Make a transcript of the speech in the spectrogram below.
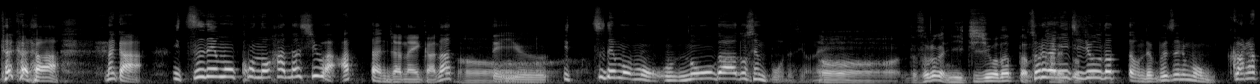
だからなんかいつでもこの話はあったんじゃないかなっていういつでももうノーガード戦法ですよね。ああ、でそれが日常だったそれが日常だったので別にもうガラッ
